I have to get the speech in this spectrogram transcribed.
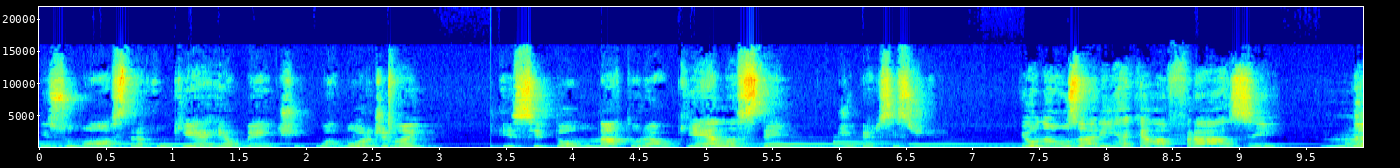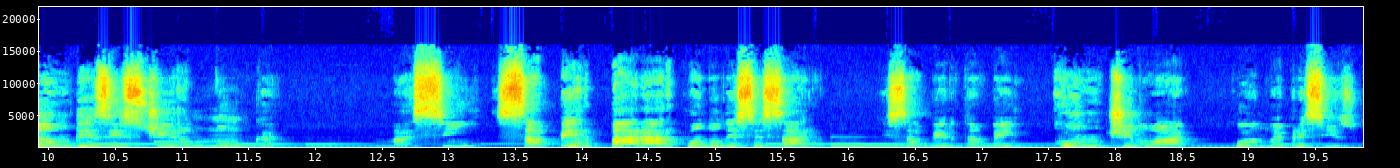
Isso mostra o que é realmente o amor de mãe, esse dom natural que elas têm de persistir. Eu não usaria aquela frase não desistir nunca, mas sim saber parar quando necessário e saber também continuar quando é preciso.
